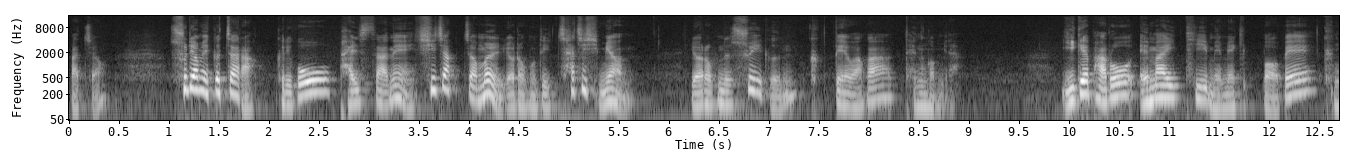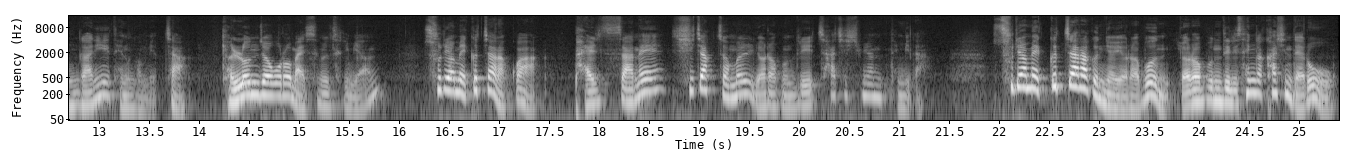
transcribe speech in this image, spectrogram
맞죠? 수렴의 끝자락 그리고 발산의 시작점을 여러분들이 찾으시면 여러분들 수익은 극대화가 되는 겁니다. 이게 바로 MIT 매매 기법의 근간이 되는 겁니다. 자, 결론적으로 말씀을 드리면 수렴의 끝자락과 발산의 시작점을 여러분들이 찾으시면 됩니다. 수렴의 끝자락은요, 여러분, 여러분들이 생각하신 대로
